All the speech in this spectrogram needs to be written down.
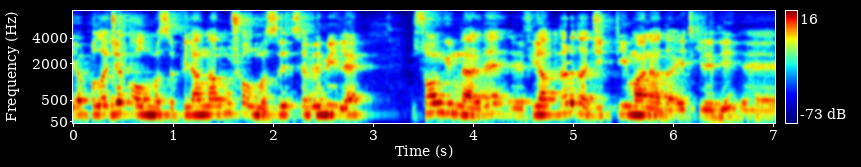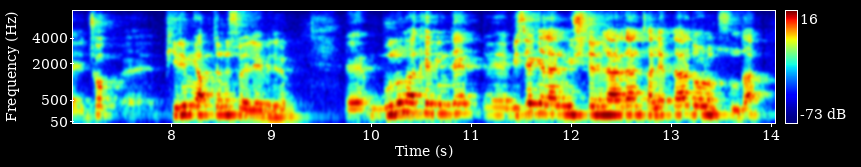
yapılacak olması, planlanmış olması sebebiyle son günlerde e, fiyatları da ciddi manada etkiledi. E, çok e, prim yaptığını söyleyebilirim. E, bunun akabinde e, bize gelen müşterilerden talepler doğrultusunda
